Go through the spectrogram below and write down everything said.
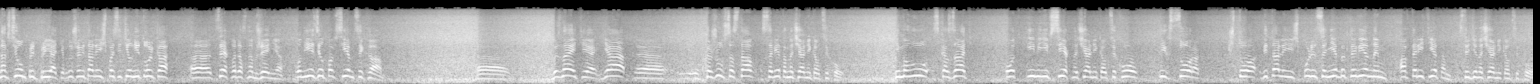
на всем предприятии. Потому что Виталий Ильич посетил не только э, цех водоснабжения, он ездил по всем цехам. Э, Вы знаете, я э, вхожу в состав Совета начальников цехов. И могу сказать от имени всех начальников цехов, их 40, что Виталий Ильич пользуется необыкновенным авторитетом среди начальников цехов.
